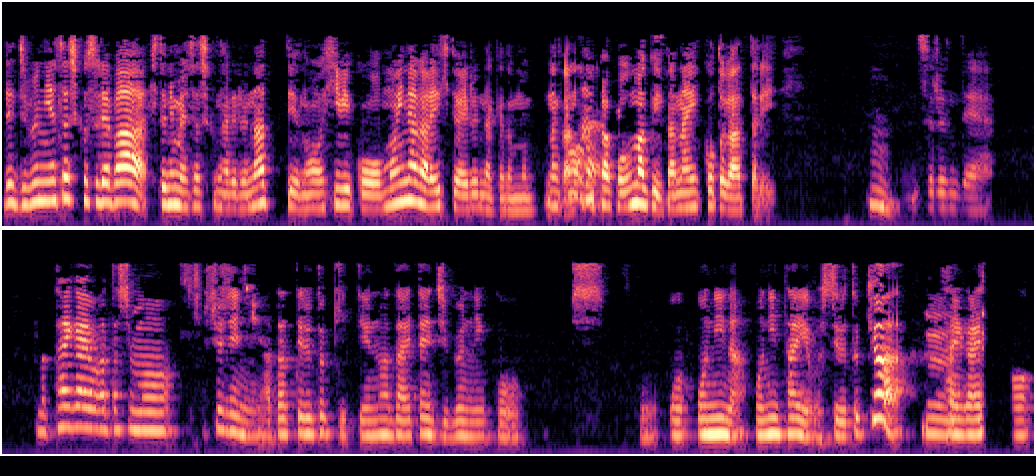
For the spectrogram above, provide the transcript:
で、自分に優しくすれば、人にも優しくなれるなっていうのを日々こう思いながら生きてはいるんだけども、なんか、そうだよなんかこううまくいかないことがあったりうん。するんで、まあ、大概私も主人に当たってる時っていうのは大体自分にこう、しこうお鬼な、鬼対応してる時は、うん。大概その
